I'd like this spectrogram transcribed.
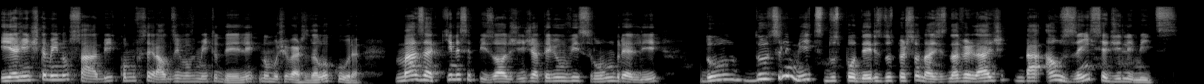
E a gente também não sabe como será o desenvolvimento dele no Multiverso da Loucura. Mas aqui nesse episódio a gente já teve um vislumbre ali do, dos limites dos poderes dos personagens, na verdade, da ausência de limites.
